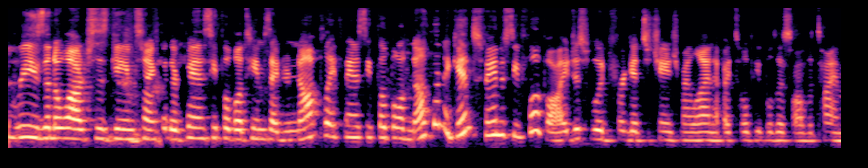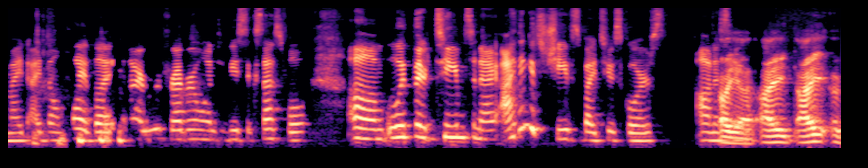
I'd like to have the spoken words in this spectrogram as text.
a reason to watch this game tonight for their fantasy football teams. I do not play fantasy football. Nothing against fantasy football. I just would forget to change my lineup. I told people this all the time. I, I don't play, but I root for everyone to be successful um, with their team tonight. I think it's Chiefs by two scores. Honestly. Oh yeah, I I. Uh,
